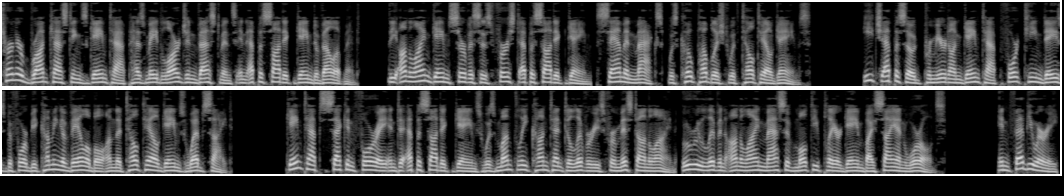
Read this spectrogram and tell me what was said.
Turner Broadcasting's GameTap has made large investments in episodic game development. The online game service's first episodic game, Sam Max, was co-published with Telltale Games. Each episode premiered on GameTap 14 days before becoming available on the Telltale Games website. GameTap's second foray into episodic games was monthly content deliveries for Myst Online, Uru Live an online massive multiplayer game by Cyan Worlds. In February,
